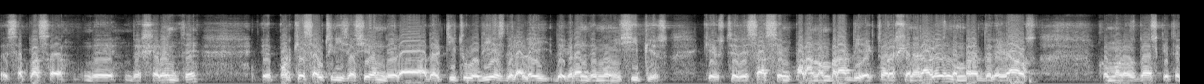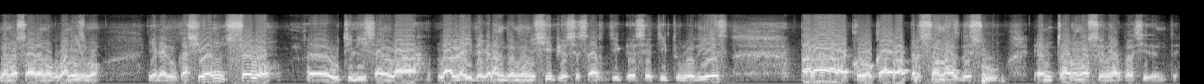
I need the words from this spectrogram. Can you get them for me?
esa plaza de, gerente, eh, porque esa utilización del título 10 de la ley de grandes municipios que ustedes hacen para nombrar directores generales, nombrar delegados, como los dos que tenemos ahora en urbanismo y en educación, solo eh, utilizan la, ley de grandes municipios, ese, ese título 10, para colocar a personas de su entorno, señor presidente.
